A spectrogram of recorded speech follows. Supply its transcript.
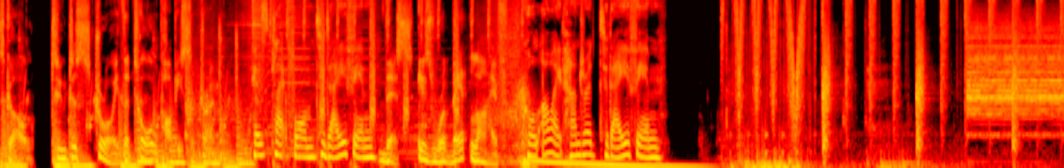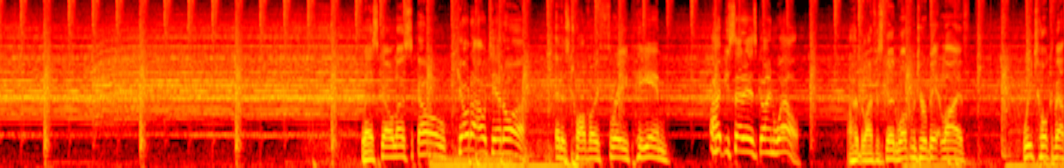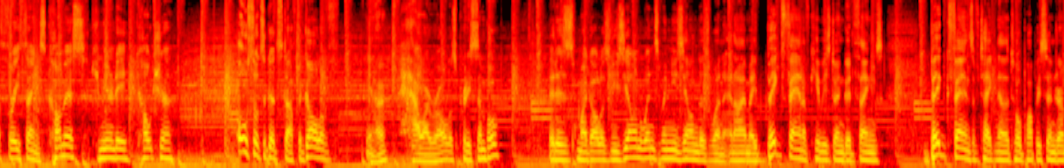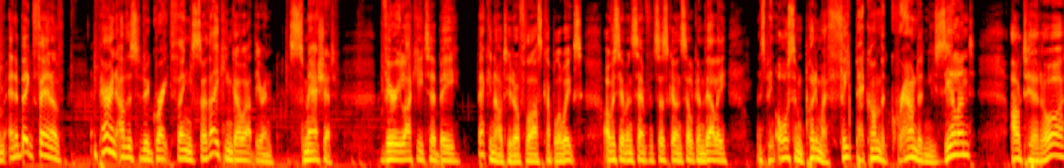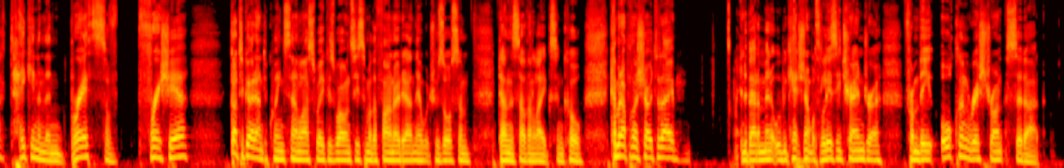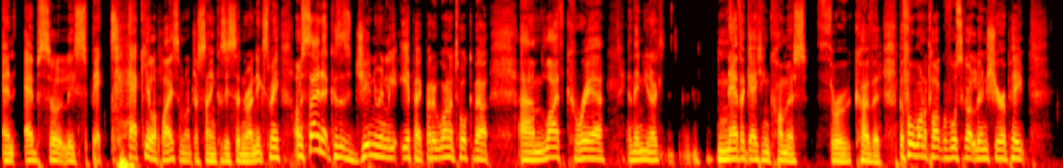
His goal to destroy the tall poppy syndrome. His platform, Today FM. This is Rebet Live. Call 0800 Today FM. Let's go, let's go. Kia ora Aotearoa. It is 12.03 p.m. I hope your Saturday is going well. I hope life is good. Welcome to Rebet Live. We talk about three things commerce, community, culture, all sorts of good stuff. The goal of, you know, how I roll is pretty simple. It is my goal is New Zealand wins when New Zealanders win, and I am a big fan of Kiwis doing good things, big fans of taking down the tall poppy syndrome, and a big fan of empowering others to do great things so they can go out there and smash it. Very lucky to be back in Aotearoa for the last couple of weeks. Obviously, I'm in San Francisco and Silicon Valley. It's been awesome putting my feet back on the ground in New Zealand. Aotearoa, taking in the breaths of fresh air. Got to go down to Queenstown last week as well and see some of the whānau down there, which was awesome, down the Southern Lakes and cool. Coming up on the show today, in about a minute, we'll be catching up with Leslie Chandra from the Auckland restaurant Sidart an absolutely spectacular place. I'm not just saying because he's sitting right next to me. I'm saying it because it's genuinely epic. But I want to talk about um, life, career, and then you know navigating commerce through COVID. Before one o'clock, we've also got Learn, Share, Repeat.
